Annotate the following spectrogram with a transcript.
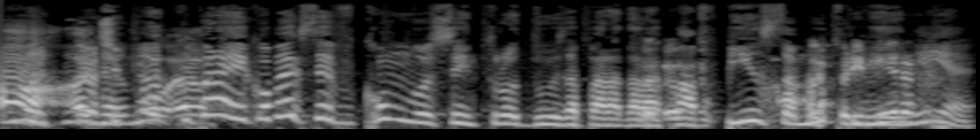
Ó, ó, tipo, mas é- peraí, como é que você, como você introduz a parada lá? Com a pinça a muito primeira, pequenininha?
